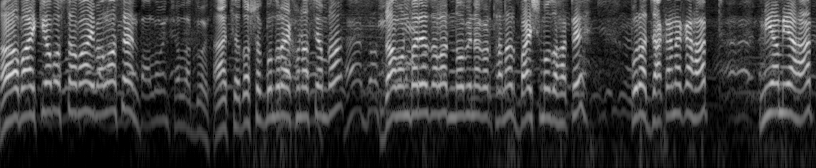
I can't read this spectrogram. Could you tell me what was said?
হ্যাঁ ভাই কি অবস্থা ভাই? ভালো আছেন? আচ্ছা দর্শক বন্ধুরা এখন আছি আমরা ব্রাহ্মণবাড়িয়া জেলার নবীনগর থানার বাইশ মজা হাটে পুরো জাকানাকা হাট মিয়া মিয়া হাট।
